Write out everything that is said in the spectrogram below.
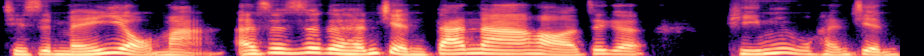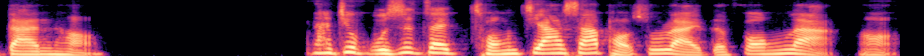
其实没有嘛，而是这个很简单呐，哈，这个题目很简单哈，那就不是在从袈裟跑出来的风啦，啊，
